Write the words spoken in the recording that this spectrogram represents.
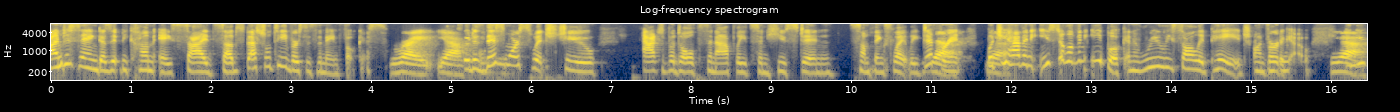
I'm just saying, does it become a side subspecialty versus the main focus? Right. Yeah. So does this more switch to active adults and athletes in Houston, something slightly different, but you have an you still have an ebook and a really solid page on vertigo. And Yeah. you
